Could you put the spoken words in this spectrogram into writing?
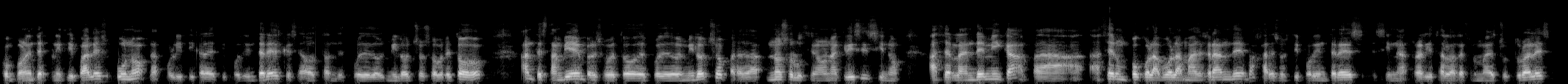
componentes principales. Uno, la política de tipos de interés que se adoptan después de 2008 sobre todo, antes también, pero sobre todo después de 2008, para no solucionar una crisis, sino hacerla endémica, para hacer un poco la bola más grande, bajar esos tipos de interés sin realizar las reformas estructurales.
